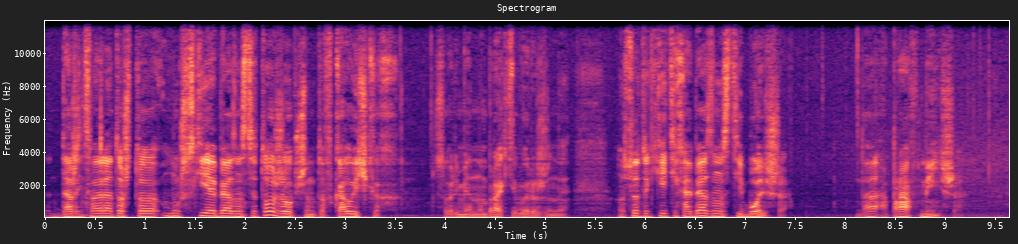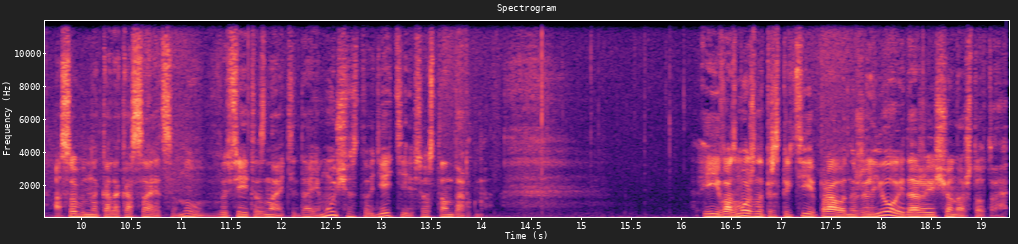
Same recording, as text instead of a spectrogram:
даже несмотря на то, что мужские обязанности тоже, в общем-то, в кавычках в современном браке выражены, но все-таки этих обязанностей больше да, а прав меньше. Особенно, когда касается, ну, вы все это знаете, да, имущество, дети, все стандартно. И, возможно, в перспективе право на жилье и даже еще на что-то.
